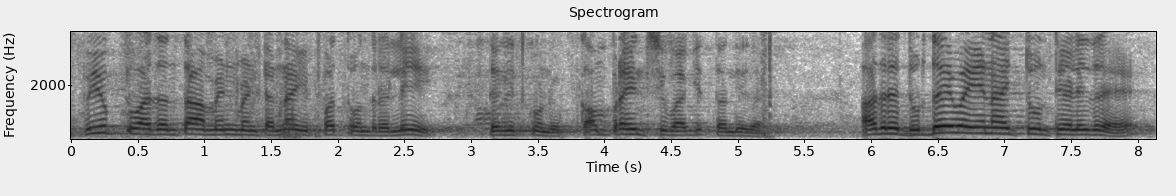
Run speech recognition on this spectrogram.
ಉಪಯುಕ್ತವಾದಂಥ ಅಮೆಂಡ್ಮೆಂಟನ್ನು ಇಪ್ಪತ್ತೊಂದರಲ್ಲಿ ತೆಗೆದುಕೊಂಡು ಕಾಂಪ್ರಹೆನ್ಸಿವ್ ಆಗಿ ತಂದಿದ್ದಾರೆ. ಆದರೆ ದುರ್ದೈವ ಏನಾಯಿತು ಅಂತ ಹೇಳಿದರೆ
